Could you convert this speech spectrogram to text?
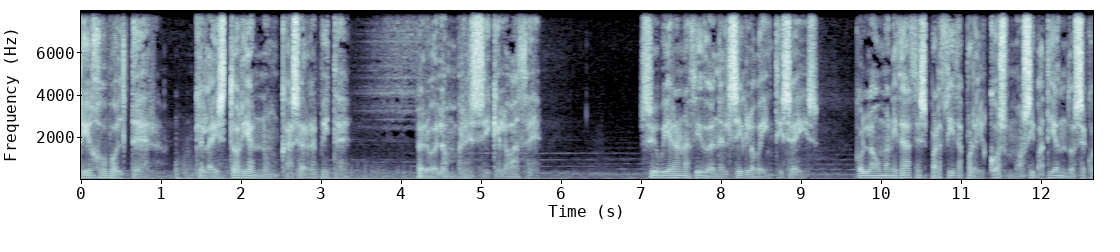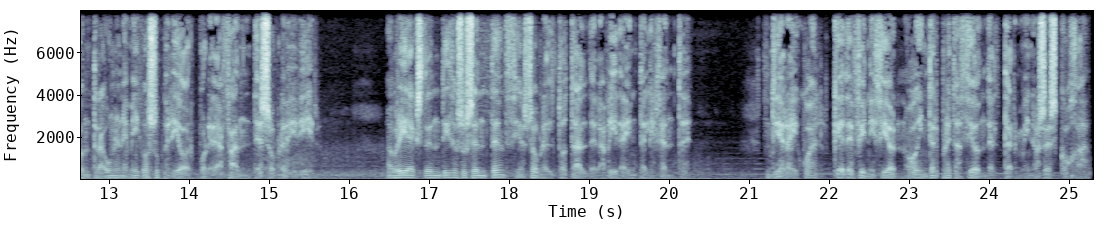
Dijo Voltaire que la historia nunca se repite, pero el hombre sí que lo hace. Si hubiera nacido en el siglo XXVI, con la humanidad esparcida por el cosmos y batiéndose contra un enemigo superior por el afán de sobrevivir, habría extendido su sentencia sobre el total de la vida inteligente. Diera igual qué definición o interpretación del término se escoja.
